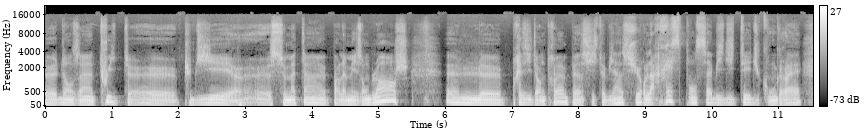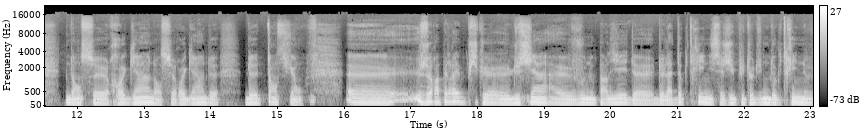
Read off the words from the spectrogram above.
euh, dans un tweet publié ce matin par la Maison Blanche, le président Trump insiste bien sur la responsabilité du Congrès dans ce regain, dans ce regain de, de tension. Euh, je rappellerai, puisque Lucien, euh, vous nous parliez de, de la doctrine, il s'agit plutôt d'une doctrine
